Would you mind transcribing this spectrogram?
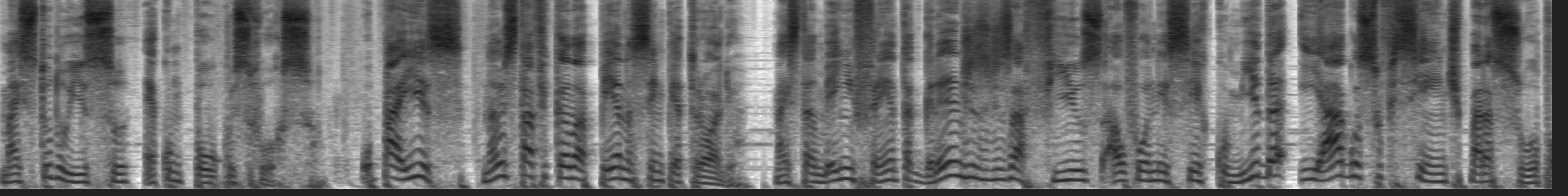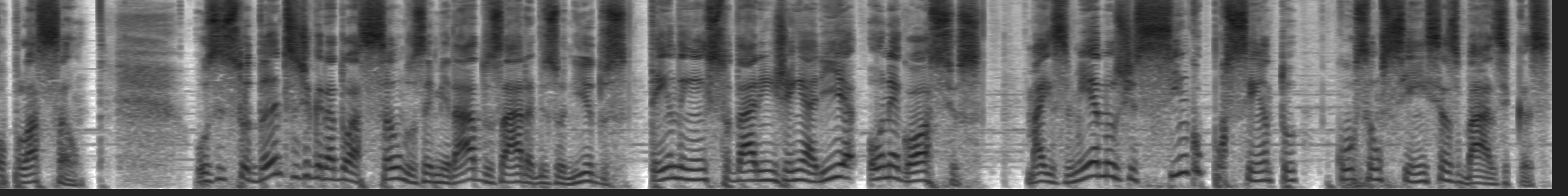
mas tudo isso é com pouco esforço. O país não está ficando apenas sem petróleo mas também enfrenta grandes desafios ao fornecer comida e água suficiente para sua população. Os estudantes de graduação dos Emirados Árabes Unidos tendem a estudar engenharia ou negócios, mas menos de 5% cursam ciências básicas,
